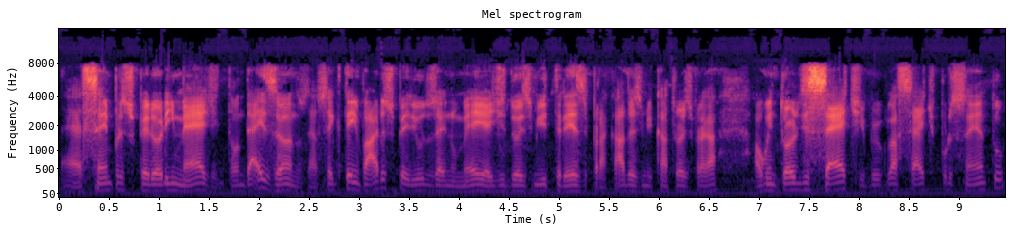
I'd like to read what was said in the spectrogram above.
é sempre superior em média, então 10 anos. Né? Eu sei que tem vários períodos aí no meio, aí de 2013 para cá, 2014 para cá, algo em torno de 7,7%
